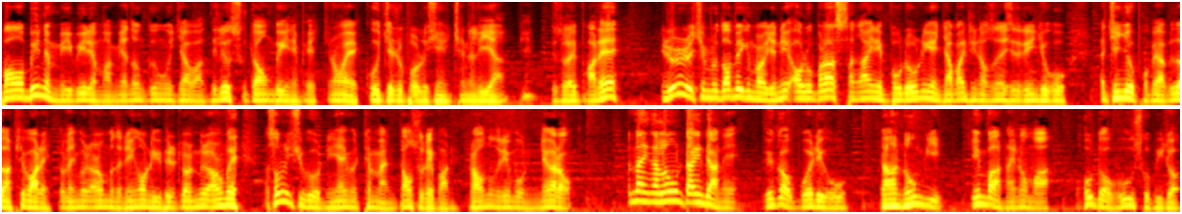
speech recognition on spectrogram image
ဘော်ပေးနဲ့မေးပေးတယ်မှာအမြန်ဆုံးကွင်းဝင်ကြပါဒီလိုဆူတောင်းပေးနေပဲကျွန်တော်ရဲ့ကိုဂျစ် revolution channel လေးကပြန်ကြိုဆိုလိုက်ပါတယ် ဒီလိုရချင်းမလို့တော့ပေးကြမှာတော့ယနေ့အော်တိုပလာ15ရက်နေ့ဗုဒ္ဓဦးနေ့ညပိုင်းထင်အောင်ဆင်းတဲ့သတင်းချုပ်ကိုအချင်းချုပ်ဖော်ပြပြသွားဖြစ်ပါတယ်တော်လိုင်းမျိုးအားလုံးမသတင်းကောင်းနေပြီဖြစ်တဲ့တော်လိုင်းမျိုးအားလုံးပဲအဆုံးထိရှိဖို့နေရိုင်းမျိုးထက်မှန်တောင်းဆိုလိုက်ပါတယ်ဘရောင်းသုံးသတင်းပုံနဲ့ကတော့တနိုင်ငံလုံးအတိုင်းအတာနဲ့ရွေးကောက်ပွဲတွေကိုဒါနှုံးပြီးကျင်းပနိုင်တော့မှာမဟုတ်တော့ဘူးဆိုပြီးတော့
